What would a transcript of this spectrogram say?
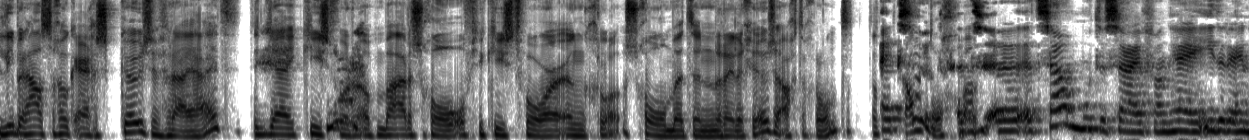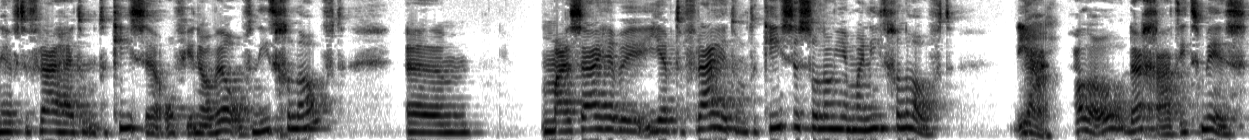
liberaal is toch ook ergens keuzevrijheid? Dat jij kiest ja. voor een openbare school of je kiest voor een school met een religieuze achtergrond. Dat exact. kan toch? Het, uh, het, zou moeten zijn van hey, iedereen heeft de vrijheid om te kiezen of je nou wel of niet gelooft. Um, maar zij hebben, je hebt de vrijheid om te kiezen zolang je maar niet gelooft. Ja, ja. hallo, daar gaat iets mis.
